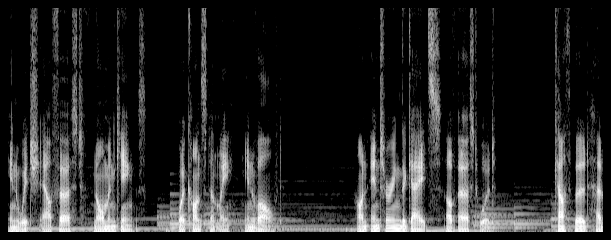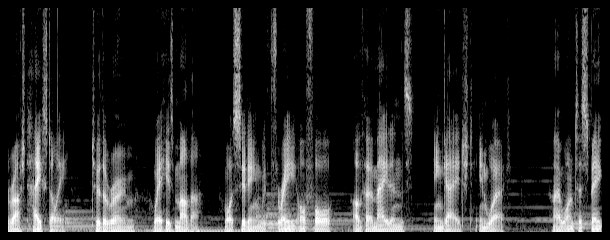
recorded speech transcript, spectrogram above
in which our first Norman kings were constantly involved. On entering the gates of Erstwood, Cuthbert had rushed hastily to the room where his mother was sitting with three or four of her maidens engaged in work. I want to speak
